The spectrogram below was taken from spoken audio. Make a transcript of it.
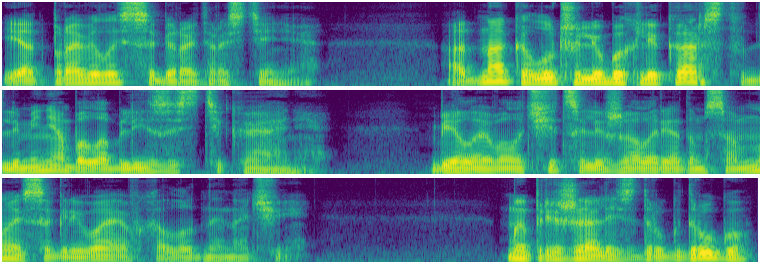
и отправилась собирать растения. Однако лучше любых лекарств для меня была близость Тикаани. Белая волчица лежала рядом со мной, согревая в холодной ночи. Мы прижались друг к другу,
